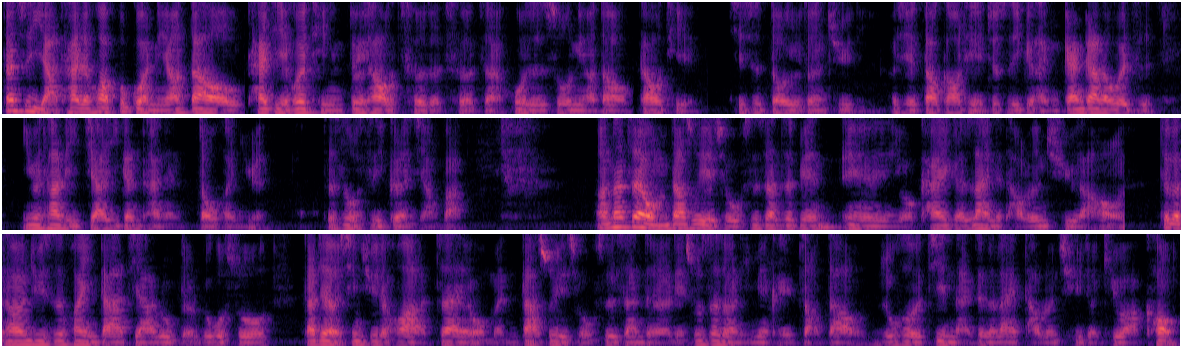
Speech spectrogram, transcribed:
但是亚太的话，不管你要到台铁会停对号车的车站，或者是说你要到高铁，其实都有一段距离，而且到高铁就是一个很尴尬的位置，因为它离嘉义跟台南都很远。这是我自己个人想法。啊，那在我们大叔野球五四三这边，嗯，有开一个 LINE 的讨论区然后这个讨论区是欢迎大家加入的。如果说大家有兴趣的话，在我们大叔野球五四三的脸书社团里面，可以找到如何进来这个 LINE 讨论区的 QR code。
